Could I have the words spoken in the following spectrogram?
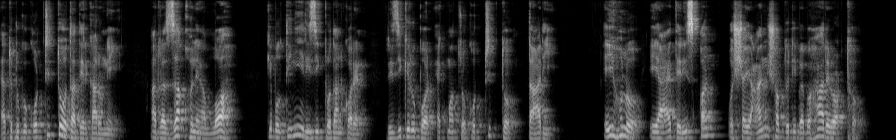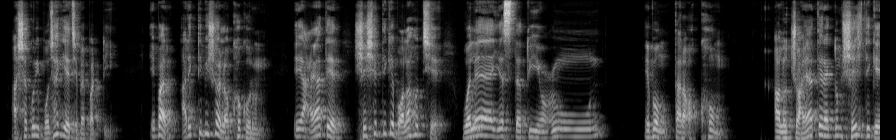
এতটুকু কর্তৃত্বও তাদের কারণেই আর রাজ্জাক হলেন আল্লাহ। কেবল তিনিই রিজিক প্রদান করেন। রিজিকের উপর একমাত্র কর্তৃত্ব তারই। এই হলো এই আয়াতে রিস্কন ও সেই আইন শব্দটি ব্যবহারের অর্থ। আশা করি বোঝা গিয়েছে ব্যাপারটি। এবার আরেকটি বিষয় লক্ষ্য করুন। এই আয়াতের শেষের দিকে বলা হচ্ছে এবং তারা অক্ষম। আলোচ্য আয়াতের একদম শেষ দিকে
